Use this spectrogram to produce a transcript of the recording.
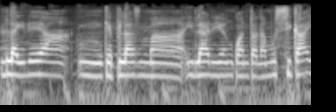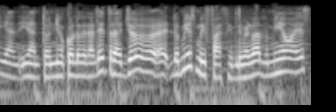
la idea mm, que plasma Hilario en cuanto a la música y, a- y Antonio con lo de la letra. Yo eh, lo mío es muy fácil, de verdad, lo mío es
